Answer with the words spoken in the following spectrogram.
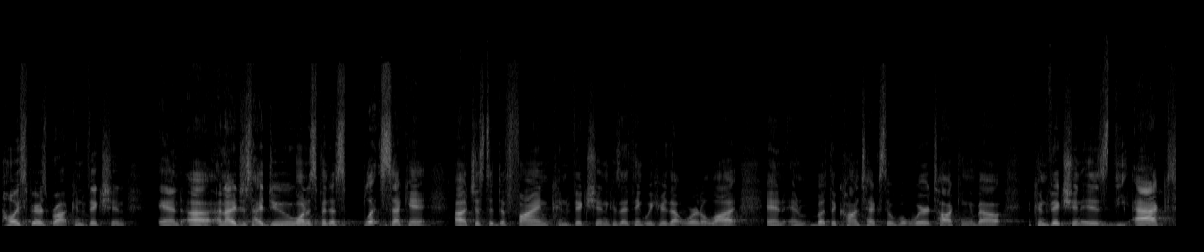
Holy Spirit has brought conviction. And, uh, and I just, I do want to spend a split second uh, just to define conviction, because I think we hear that word a lot. And, and, but the context of what we're talking about, conviction is the act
